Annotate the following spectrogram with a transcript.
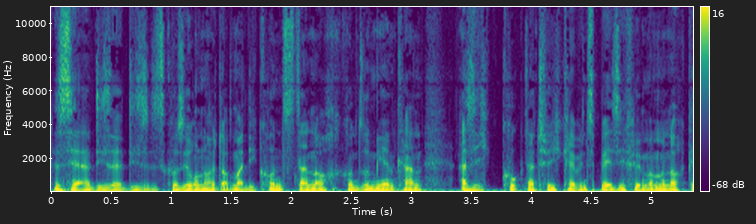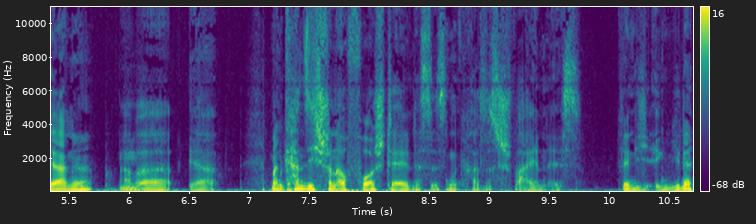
das ist ja diese, diese Diskussion heute, ob man die Kunst dann noch konsumieren kann. Also ich gucke natürlich Kevin Spacey-Filme immer noch gerne, Mhm. aber ja, man kann sich schon auch vorstellen, dass es ein krasses Schwein ist. Finde ich irgendwie, ne?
